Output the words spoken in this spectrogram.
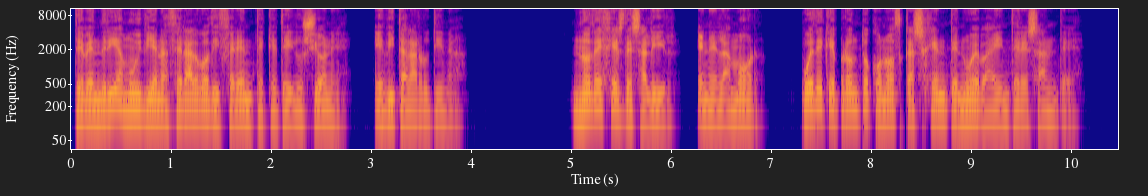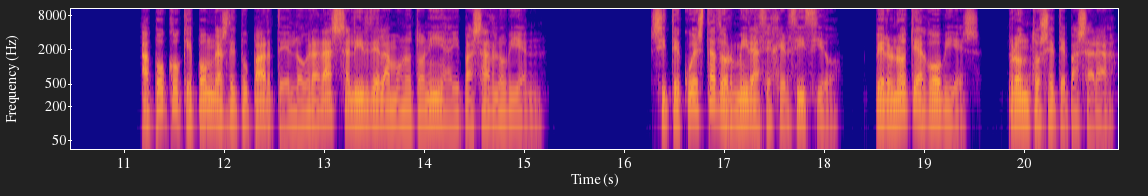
Te vendría muy bien hacer algo diferente que te ilusione, evita la rutina. No dejes de salir, en el amor, puede que pronto conozcas gente nueva e interesante. A poco que pongas de tu parte lograrás salir de la monotonía y pasarlo bien. Si te cuesta dormir haz ejercicio, pero no te agobies, pronto se te pasará.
